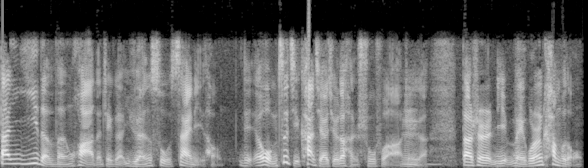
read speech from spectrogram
单一的文化的这个元素在里头。你呃我们自己看起来觉得很舒服啊，这个，但是你美国人看不懂，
